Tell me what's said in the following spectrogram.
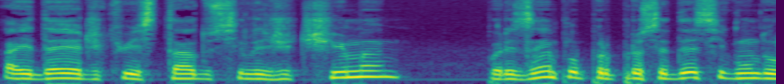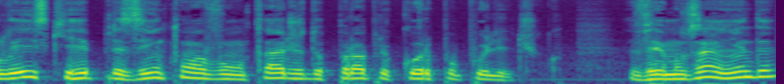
a ideia de que o Estado se legitima, por exemplo, por proceder segundo leis que representam a vontade do próprio corpo político. Vemos ainda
